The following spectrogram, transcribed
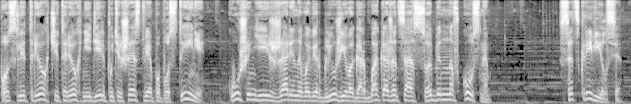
После трех-четырех недель путешествия по пустыне кушанье из жареного верблюжьего горба кажется особенно вкусным». Сет скривился –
